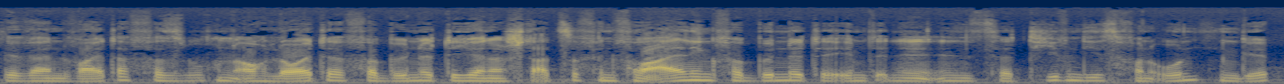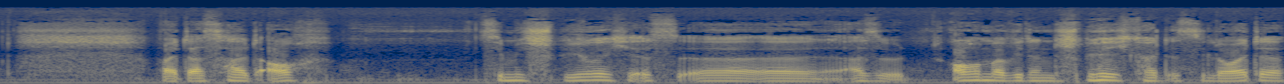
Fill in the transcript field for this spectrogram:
Wir werden weiter versuchen, auch Leute, Verbündete hier in der Stadt zu finden, vor allen Dingen Verbündete eben in den Initiativen, die es von unten gibt, weil das halt auch ziemlich schwierig ist, äh, äh, also auch immer wieder eine Schwierigkeit ist, die Leute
